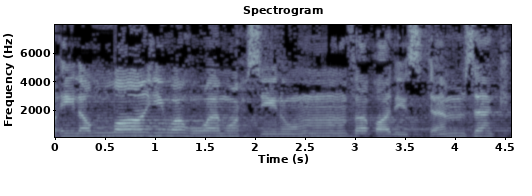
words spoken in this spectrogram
الى الله وهو محسن فقد استمسك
